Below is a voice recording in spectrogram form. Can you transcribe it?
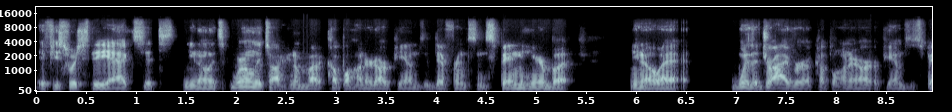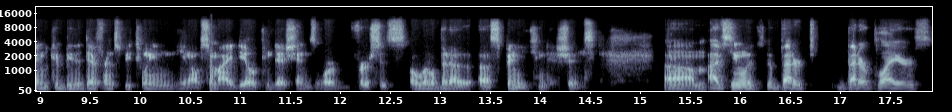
if you switch to the X, it's you know it's we're only talking about a couple hundred RPMs of difference in spin here, but you know uh, with a driver, a couple hundred RPMs of spin could be the difference between you know some ideal conditions or versus a little bit of uh, spinny conditions. Um, I've seen with better better players,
